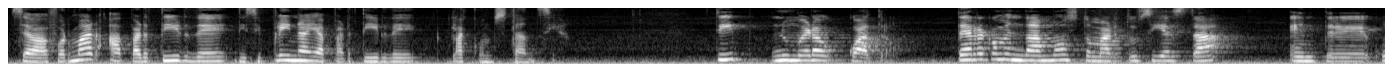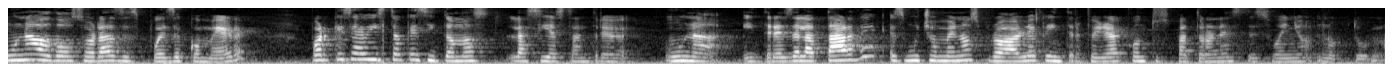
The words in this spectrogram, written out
se va a formar a partir de disciplina y a partir de la constancia. Tip número 4. Te recomendamos tomar tu siesta entre una o dos horas después de comer, porque se ha visto que si tomas la siesta entre una y tres de la tarde, es mucho menos probable que interfiera con tus patrones de sueño nocturno.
